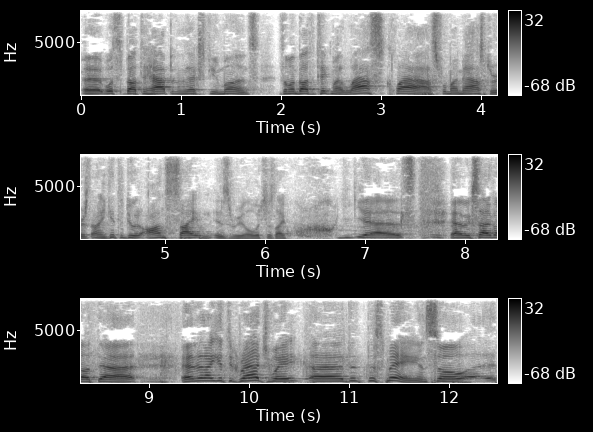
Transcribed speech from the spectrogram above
uh, what's about to happen in the next few months is I'm about to take my last class for my master's, and I get to do it on site in Israel, which is like, whew, yes, yeah, I'm excited about that. And then I get to graduate uh, th- this May. And so, uh,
